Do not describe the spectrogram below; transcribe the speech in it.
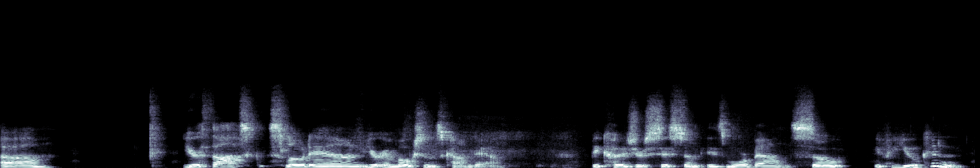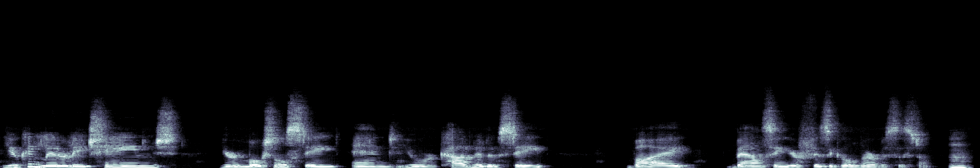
Um, your thoughts slow down, your emotions calm down because your system is more balanced. So if you can, you can literally change your emotional state and your cognitive state by balancing your physical nervous system. Mm.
